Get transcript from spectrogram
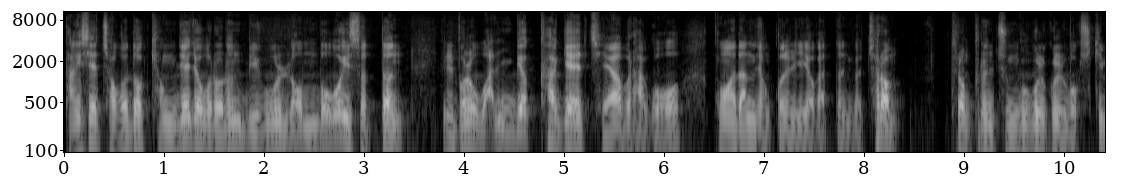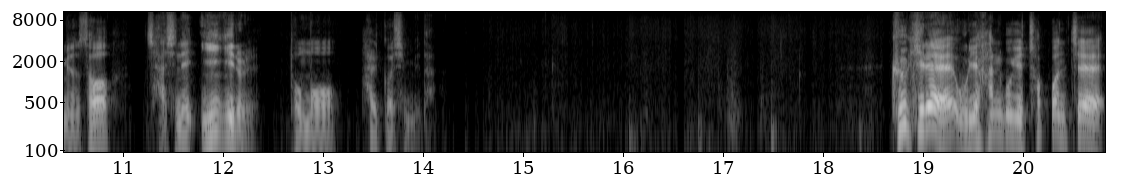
당시에 적어도 경제적으로는 미국을 넘보고 있었던 일본을 완벽하게 제압을 하고 공화당 정권을 이어갔던 것처럼 트럼프는 중국을 굴복시키면서 자신의 이기를 도모할 것입니다. 그 길에 우리 한국이 첫 번째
